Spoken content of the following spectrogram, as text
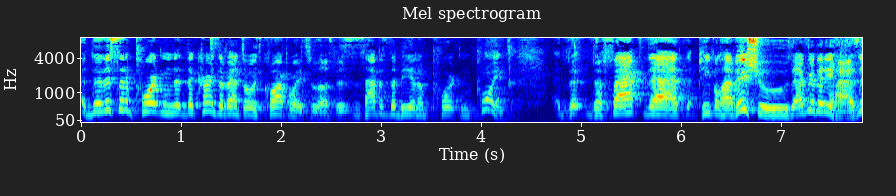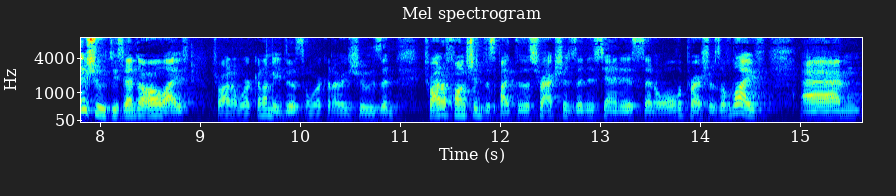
this is an important. The current events always cooperates with us. This, this happens to be an important point the, the fact that people have issues, everybody has issues. We spend our whole life trying to work on our and work on our issues and try to function despite the distractions and the and all the pressures of life. And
